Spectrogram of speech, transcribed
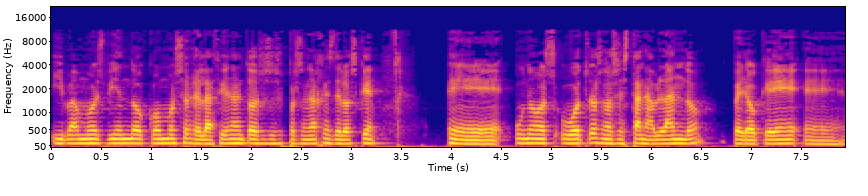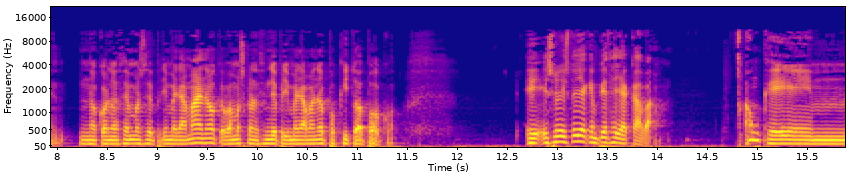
y vamos viendo cómo se relacionan todos esos personajes de los que eh, unos u otros nos están hablando, pero que eh, no conocemos de primera mano, que vamos conociendo de primera mano poquito a poco. Eh, es una historia que empieza y acaba. Aunque, mm,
